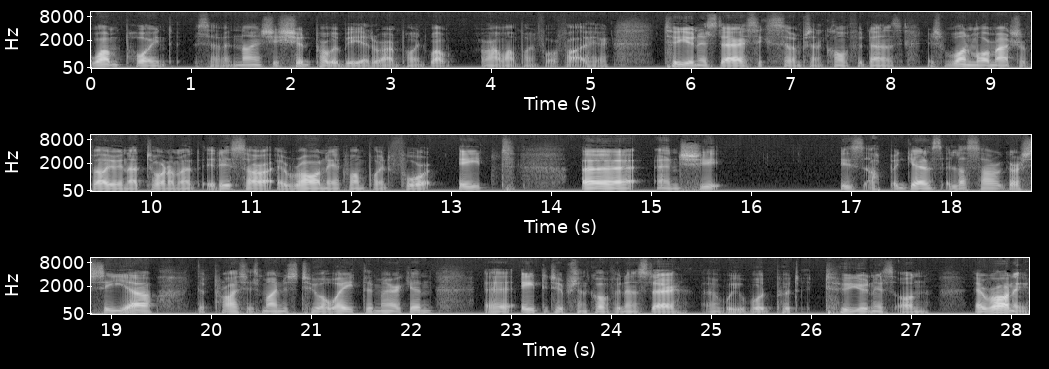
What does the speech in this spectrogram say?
1.79. She should probably be at around point one, around 1.45 here. Two units there, 67% confidence. There's one more match of value in that tournament. It is Sara Errani at 1.48. Uh, and she is up against Lazaro Garcia. The price is minus 208 American. 82% uh, confidence there. We would put two units on Errani.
